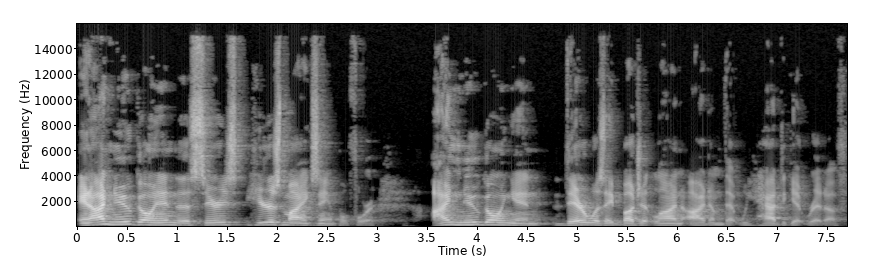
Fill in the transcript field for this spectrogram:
And I knew going into this series, here's my example for it. I knew going in there was a budget line item that we had to get rid of.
